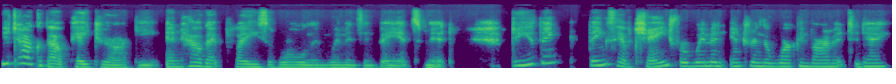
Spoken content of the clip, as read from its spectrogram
You talk about patriarchy and how that plays a role in women's advancement. Do you think things have changed for women entering the work environment today?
